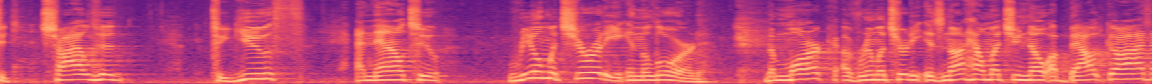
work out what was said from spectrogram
to childhood to youth, and now to real maturity in the Lord. The mark of real maturity is not how much you know about God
